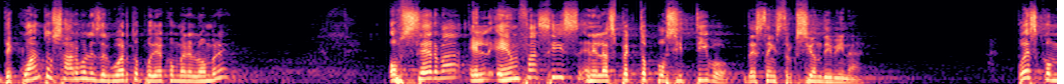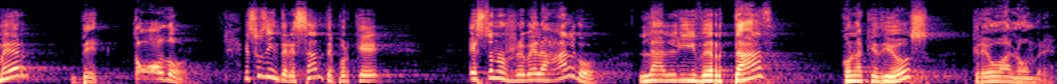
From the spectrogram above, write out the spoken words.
¿De cuántos árboles del huerto podía comer el hombre? Observa el énfasis en el aspecto positivo de esta instrucción divina. Puedes comer de todo. Eso es interesante porque esto nos revela algo, la libertad con la que Dios creó al hombre.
